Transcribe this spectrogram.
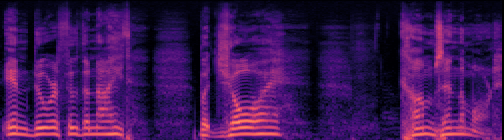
endure through the night, but joy comes in the morning.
